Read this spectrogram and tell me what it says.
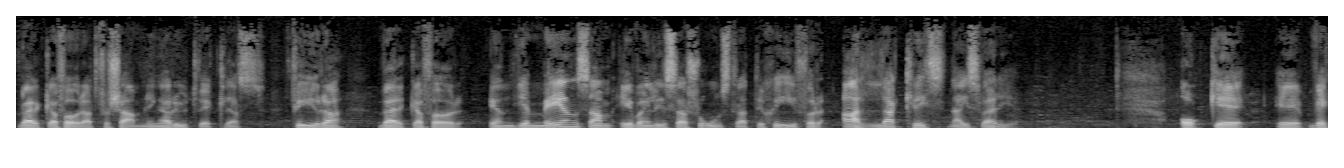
verka för att församlingar utvecklas. Fyra, verka för en gemensam evangelisationsstrategi för alla kristna i Sverige. Och eh, eh,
